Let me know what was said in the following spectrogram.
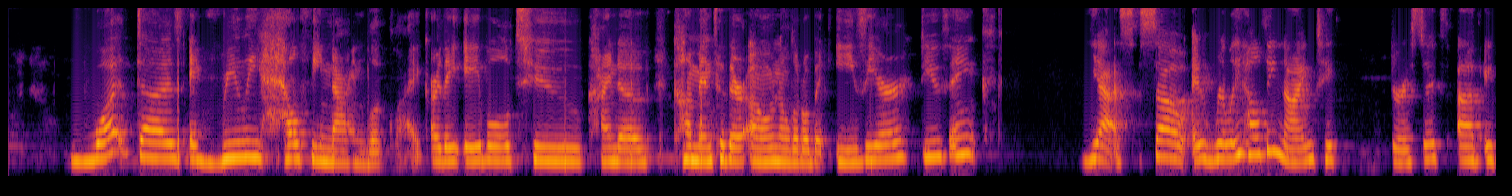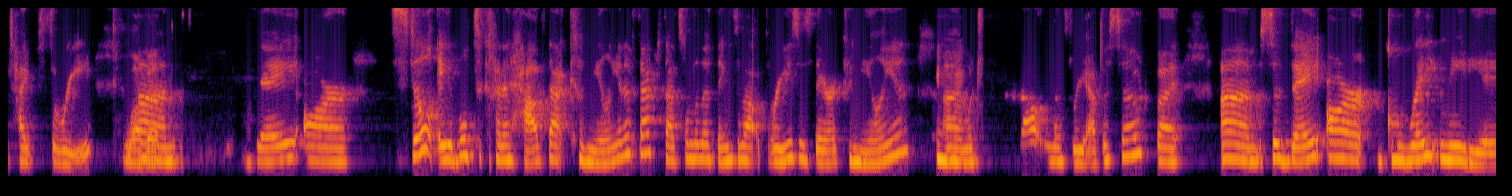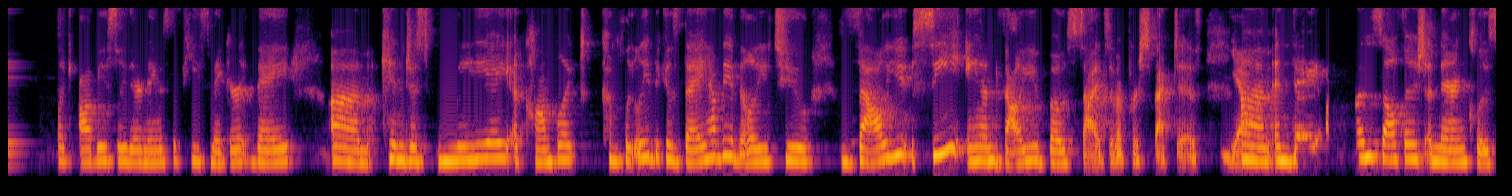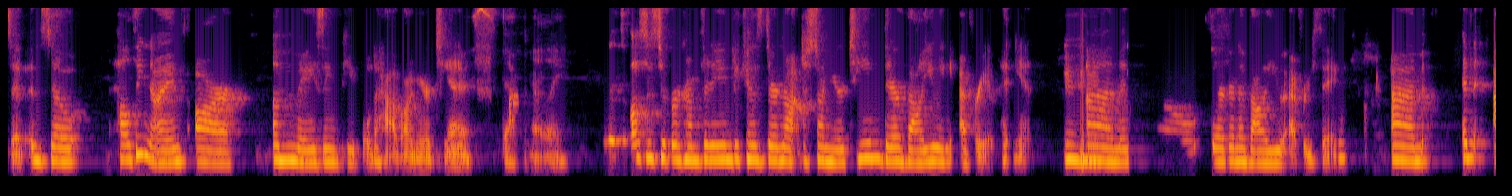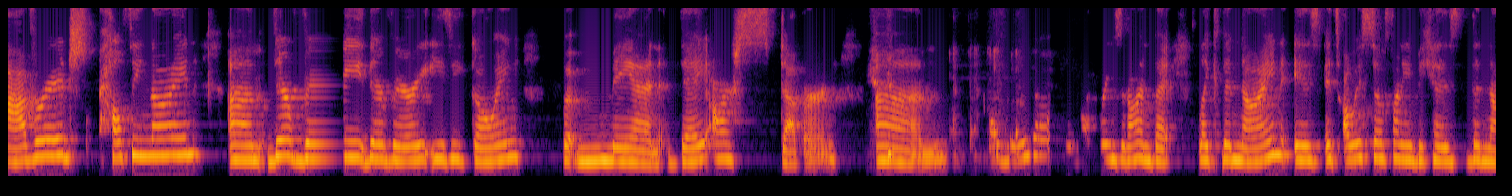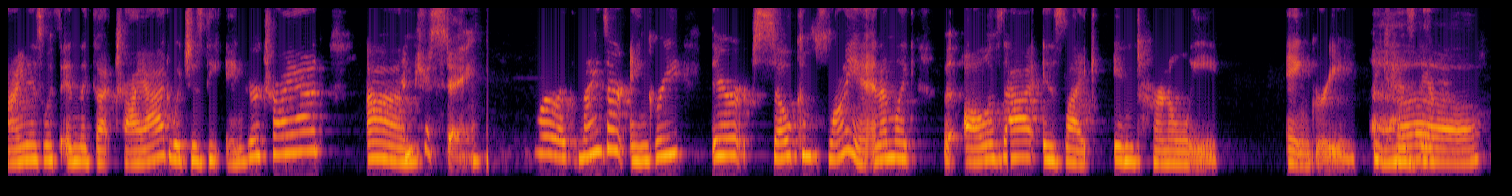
what does a really healthy nine look like? Are they able to kind of come into their own a little bit easier, do you think? Yes. So a really healthy nine takes characteristics of a type three. Love Um, it. they are still able to kind of have that chameleon effect. That's one of the things about threes is they're a chameleon, um, which we talked about in the three episode. But um, so they are great mediators. Like obviously their name is the peacemaker. They um, can just mediate a conflict completely because they have the ability to value, see, and value both sides of a perspective. yeah. Um, and they are unselfish and they're inclusive. And so healthy nines are amazing people to have on your team. yes, definitely. It's also super comforting because they're not just on your team, they're valuing every opinion. Mhm. Um, and so they're going to value everything. Um, an average healthy nine, um, they're very, they're very easygoing, but man, they are stubborn. Um, I really don't know what brings it on, but like the nine is, it's always so funny because the nine is within the gut triad, which is the anger triad. Um, Interesting. Are like nines aren't angry they're so compliant. And i'm like but all of that is like internally angry because they're Oh.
